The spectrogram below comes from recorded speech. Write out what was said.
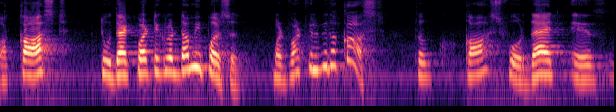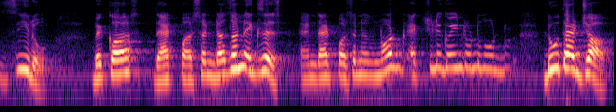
a cost to that particular dummy person. But what will be the cost? The cost for that is 0 because that person doesn't exist and that person is not actually going to do, do that job.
